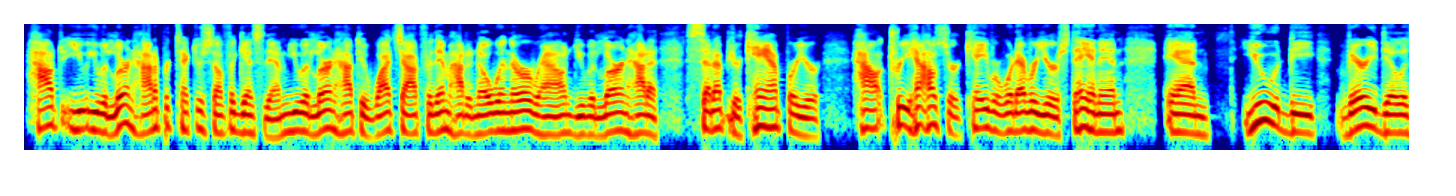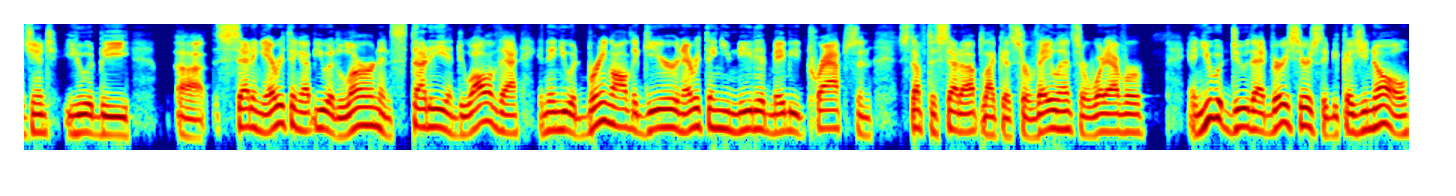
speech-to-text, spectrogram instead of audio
how to you, you would learn how to protect yourself against them. You would learn how to watch out for them how to know when they're around. You would learn how to set up your camp or your tree house or cave or whatever you're staying in. And you would be very diligent. You would be uh, setting everything up. You would learn and study and do all of that. And then you would bring all the gear and everything you needed maybe traps and stuff to set up like a surveillance or whatever and you would do that very seriously because you know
